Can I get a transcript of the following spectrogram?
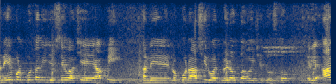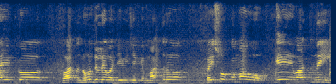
અને એ પણ પોતાની જે સેવા છે એ આપી અને લોકોના આશીર્વાદ મેળવતા હોય છે દોસ્તો. એટલે આ એક વાત નોંધ લેવા જેવી છે કે માત્ર પૈસો કમાવો એ વાત નહીં,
